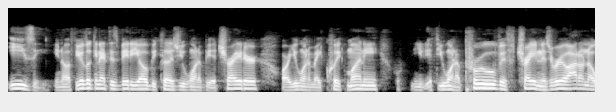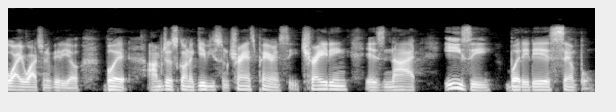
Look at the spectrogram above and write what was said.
easy. You know, if you're looking at this video because you want to be a trader or you want to make quick money, if you want to prove if trading is real, I don't know why you're watching the video, but I'm just going to give you some transparency. Trading is not easy, but it is simple.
